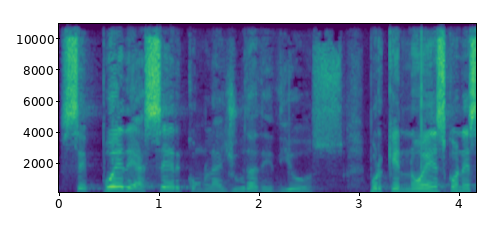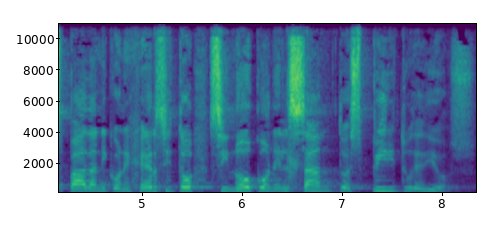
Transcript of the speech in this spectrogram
se puede hacer con la ayuda de Dios. Porque no es con espada ni con ejército, sino con el Santo Espíritu de Dios.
